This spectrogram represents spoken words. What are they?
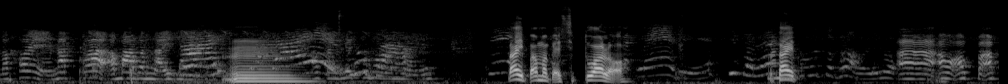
แล้วค่อยนัดว่าเอามาวันไหนอีกอืมเอาไปเล็กก็มาวันไหน ได้ประมาณแปดสิบตัวเหรอ ได้ อ่าเอาเอาเอาไป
